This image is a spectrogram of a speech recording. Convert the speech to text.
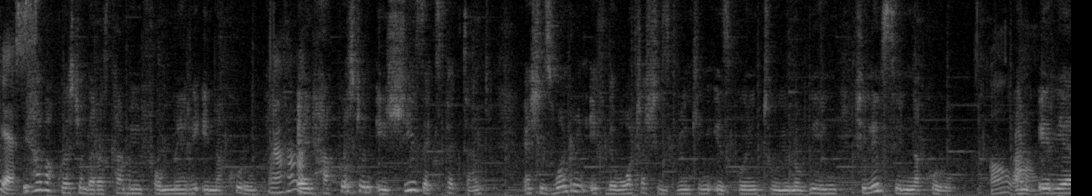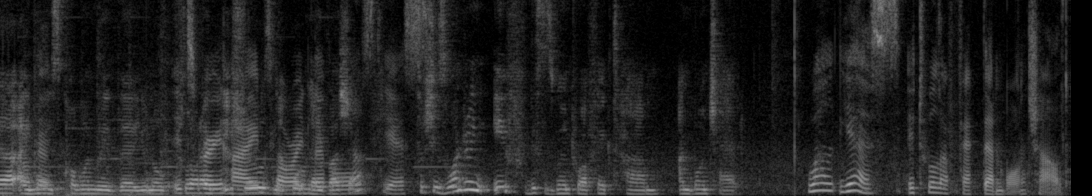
Yes. we have a question that has come in from Mary in Nakuru. Uh-huh. And her question is she's expectant and she's wondering if the water she's drinking is going to, you know, being, she lives in Nakuru. Oh, An wow. area I know is common with, uh, you know, It's fluoride very high issues, Nakuru, Naivasha. levels, yes. So she's wondering if this is going to affect her unborn child. Well, yes, it will affect the unborn child.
